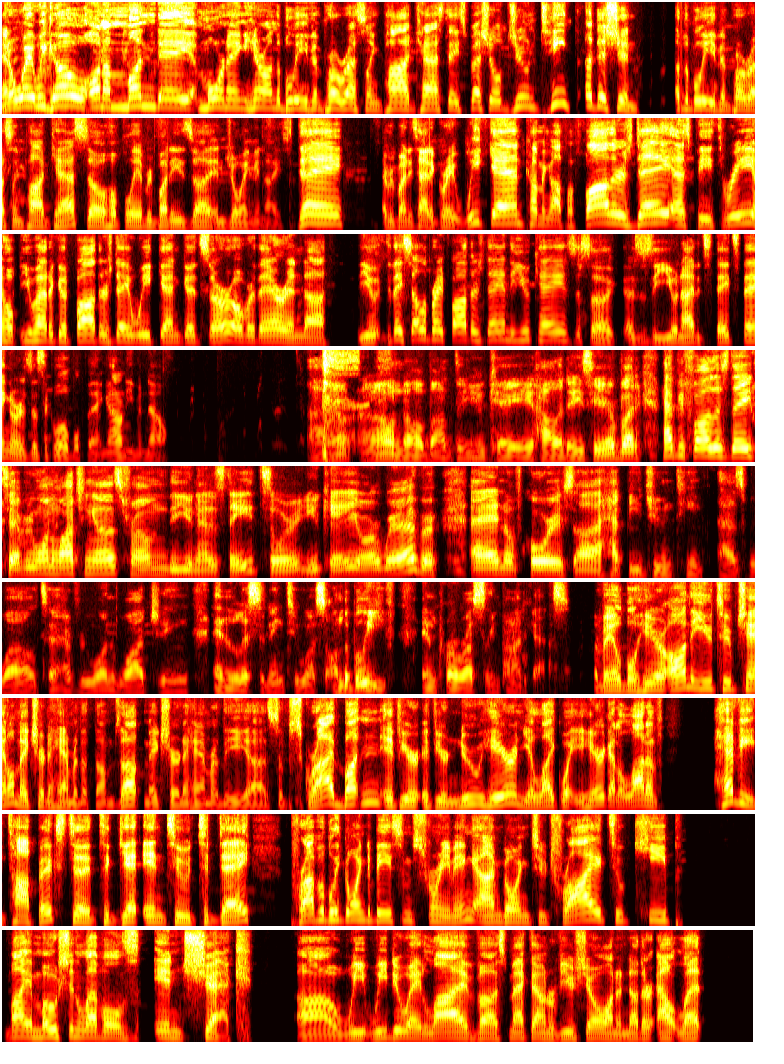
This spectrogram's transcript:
And away we go on a Monday morning here on the Bleav in Pro Wrestling podcast, a special Juneteenth edition of the Bleav in Pro Wrestling podcast. So hopefully everybody's uh, enjoying a nice day. Everybody's had a great weekend coming off of Father's Day. SP3, hope you had a good Father's Day weekend, good sir, over there And uh, you. Do they celebrate Father's Day in the UK? Is this a is this a United States thing or is this a global thing? I don't even know. I don't, I don't know about the UK holidays here, but happy Father's Day to everyone watching us from the United States or UK or wherever. And of course, uh, happy Juneteenth as well to everyone watching and listening to us on the Bleav in Pro Wrestling podcast. Available here on the YouTube channel. Make sure to hammer the thumbs up. Make sure to hammer the uh, subscribe button if you're if you're new here and you like what you hear. Got a lot of heavy topics to to get into today probably going to be some screaming. I'm going to try to keep my emotion levels in check. Uh, we we do a live uh, SmackDown review show on another outlet,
